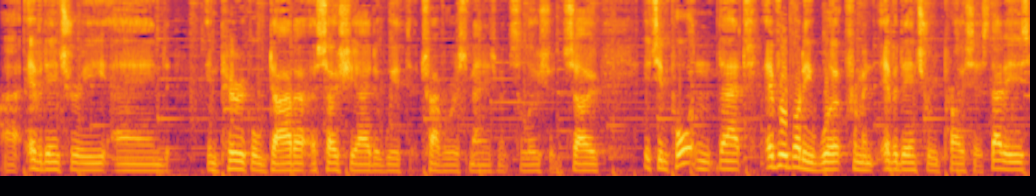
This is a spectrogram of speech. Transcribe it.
Uh, evidentiary and empirical data associated with travel risk management solutions. So it's important that everybody work from an evidentiary process. That is,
